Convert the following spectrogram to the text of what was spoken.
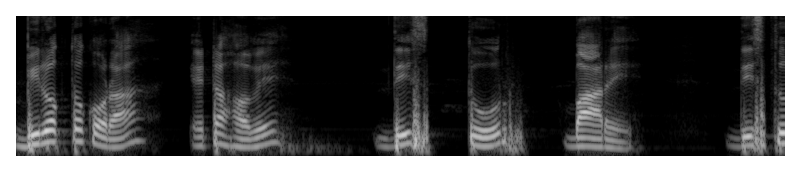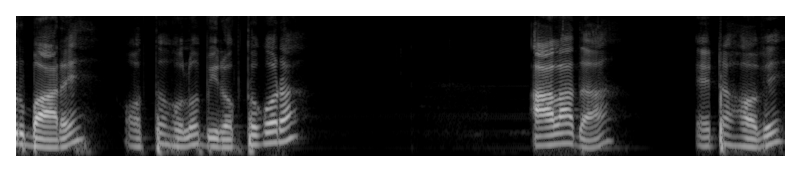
বিরক্ত করা, এটা হবে দিস্তুর বারে। দিস্তুর বারে অর্থ হলো বিরক্ত করা। আলাদা, এটা হবে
